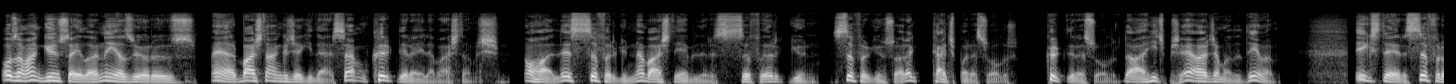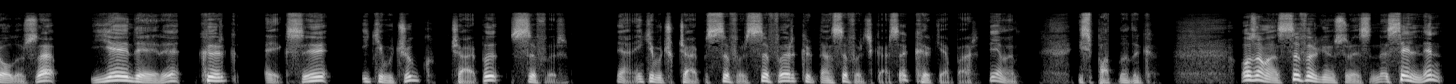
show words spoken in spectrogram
O zaman gün sayılarını yazıyoruz. Eğer başlangıca gidersem 40 lira ile başlamış. O halde 0 günle başlayabiliriz. 0 gün. 0 gün sonra kaç parası olur? 40 lirası olur. Daha hiçbir şey harcamadı değil mi? x değeri 0 olursa, y değeri 40 eksi 2,5 çarpı 0. Yani 2,5 çarpı 0, 0, 40'tan 0 çıkarsa 40 yapar, değil mi? İspatladık. O zaman 0 gün süresinde Selin'in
